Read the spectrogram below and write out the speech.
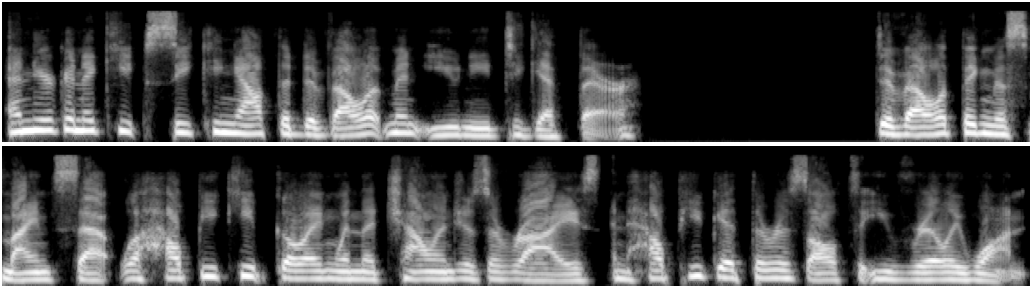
And you're going to keep seeking out the development you need to get there. Developing this mindset will help you keep going when the challenges arise and help you get the results that you really want.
